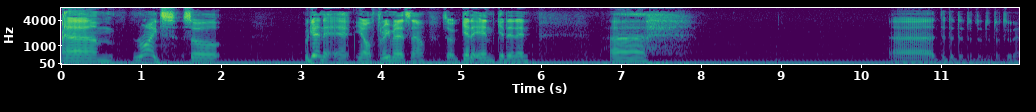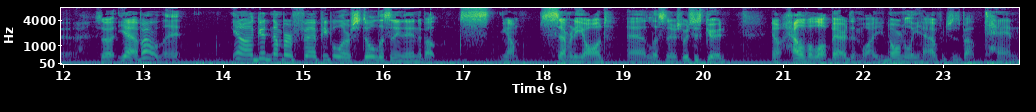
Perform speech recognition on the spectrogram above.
um, right. So we're getting, uh, you know, three minutes now. So get it in. Get it in. So yeah, about uh, you know a good number of uh, people are still listening in. About you know seventy odd uh, listeners, which is good. You know, hell of a lot better than what I normally have, which is about ten.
